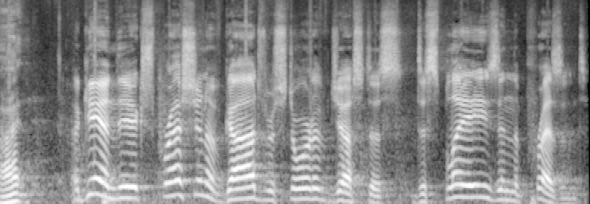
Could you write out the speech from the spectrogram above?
All right? Again, the expression of God's restorative justice displays in the present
